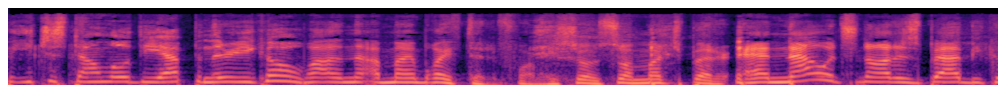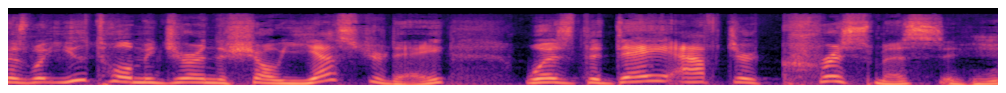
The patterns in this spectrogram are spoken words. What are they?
But you just download the app and there you go. Well, my wife did it for me, so so much better. and now it's not as bad because what you told me during the show yesterday was the day after Christmas. Mm-hmm.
